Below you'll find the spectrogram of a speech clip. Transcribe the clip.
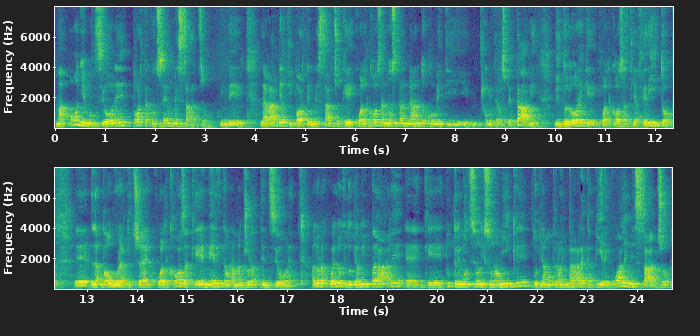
ma ogni emozione porta con sé un messaggio. Quindi la rabbia ti porta il messaggio che qualcosa non sta andando come ti come te lo aspettavi, il dolore che qualcosa ti ha ferito, eh, la paura che c'è qualcosa che merita una maggiore attenzione. Allora quello che dobbiamo imparare è che tutte le emozioni sono amiche, dobbiamo però imparare a capire quale messaggio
